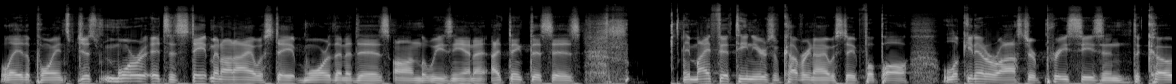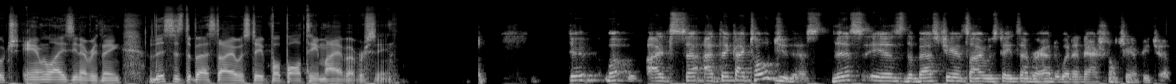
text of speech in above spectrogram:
lay the points. Just more, it's a statement on Iowa State more than it is on Louisiana. I think this is in my 15 years of covering Iowa State football, looking at a roster preseason, the coach, analyzing everything, this is the best Iowa State football team I have ever seen. Well, I I think I told you this. This is the best chance Iowa State's ever had to win a national championship.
